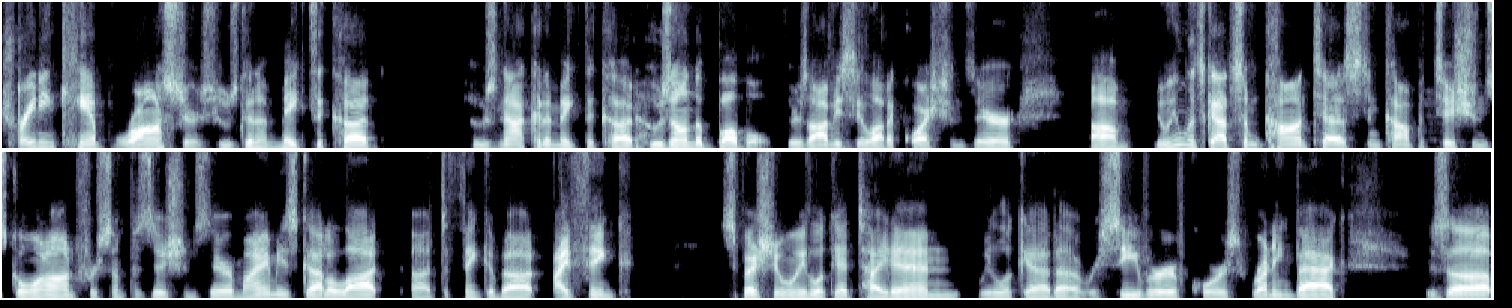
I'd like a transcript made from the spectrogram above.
training camp rosters who's going to make the cut, who's not going to make the cut, who's on the bubble. There's obviously a lot of questions there. Um, New England's got some contests and competitions going on for some positions there. Miami's got a lot uh, to think about. I think, especially when we look at tight end, we look at a receiver, of course, running back. Is uh,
